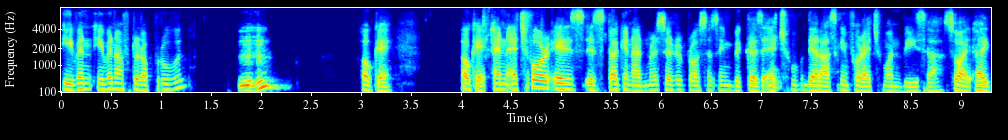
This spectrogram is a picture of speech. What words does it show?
Even even after approval. Mm-hmm. Okay. Okay, and H4 is is stuck in administrative processing because H they're asking for H1 visa. So I, I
